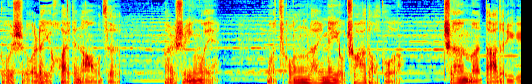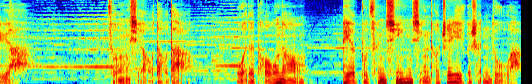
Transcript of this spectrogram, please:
不是我累坏的脑子，而是因为我从来没有抓到过这么大的鱼啊！从小到大。我的头脑也不曾清醒到这个程度啊。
